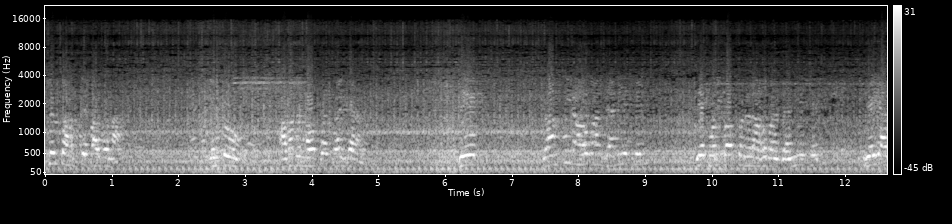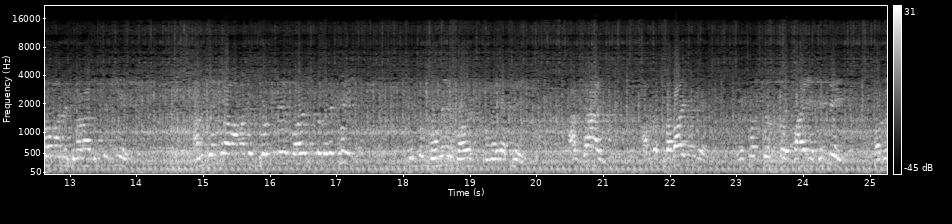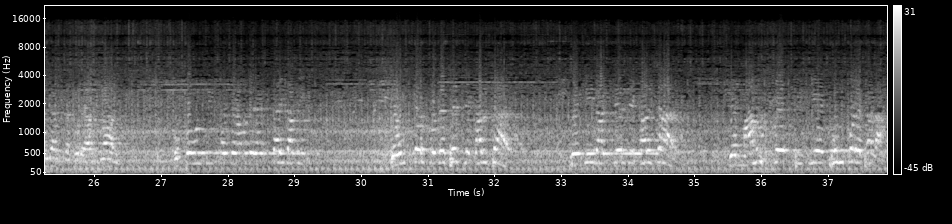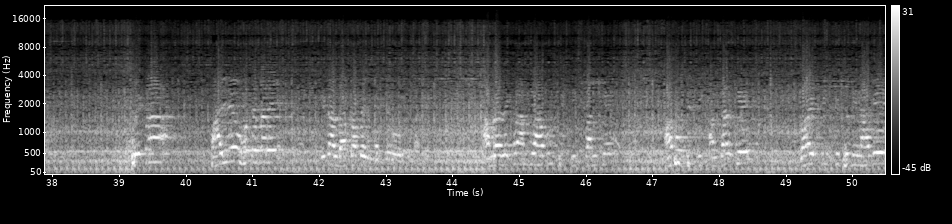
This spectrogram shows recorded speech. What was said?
পর্যন্ত আসতে পারব না। কিন্তু আমাদের নৌকার ভাইজান যে ক্রান্তির আহ্বান জানিয়েছেন, যে পরিবর্তনের আহ্বান জানিয়েছেন, সেই আহ্বানে সারা দিতে গিয়ে আমি দেখলাম আমাদের শরীরের বয়স তো বেড়েছে, কিন্তু মনের বয়স কমে গেছে। আর তাই আমরা সবাই মিলে এ পর্যন্ত পায়ে হেঁটে পদযাত্রা করে আসলাম। মুখ্যমন্ত্রীর কাছে আমাদের একটাই দাবি যে উত্তর প্রদেশের যে কালচার প্রতি রাজ্যের যে কালচার যে মানুষকে পিছিয়ে খুন করে ফেলা, সেটা বাইরেও হতে পারে, এটা লকআপের মধ্যেও হতে পারে। আমরা দেখলাম যে আবু সিদ্দিক খানকে, আবু সিদ্দিক খানদারকে কয়েকদিন কিছুদিন আগে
